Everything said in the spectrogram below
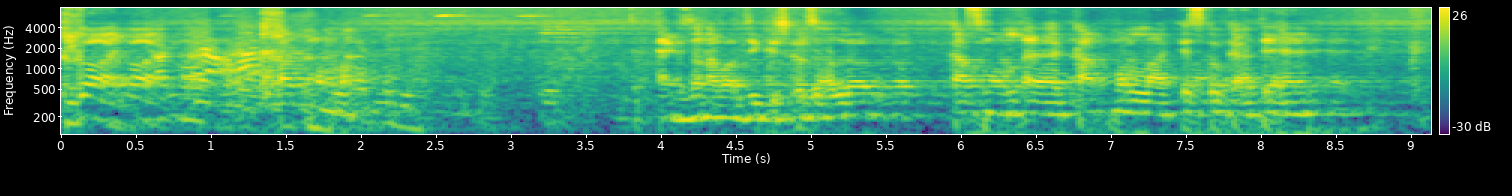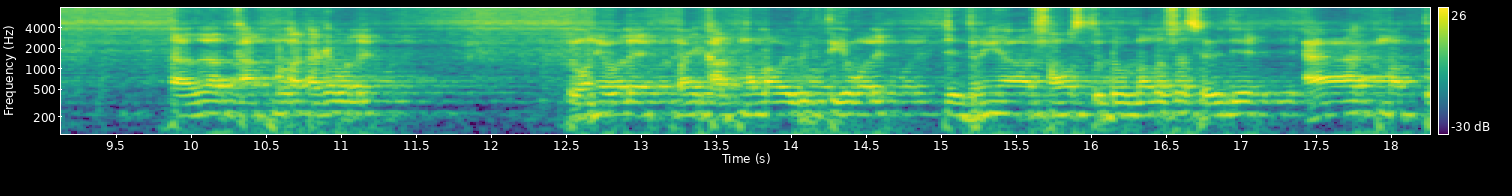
কি কয়? কয় একজন আবার জিজ্ঞেস করছে কাঠমোল্লা কাহতে হ্যাঁ কাঠমোল্লা কাকে বলে? তো উনি বলে, ভাই কাঠমাল্লা ওই ব্যক্তিকে বলে যে, দুনিয়ার সমস্ত লোক লালসা ছেড়ে দিয়ে একমাত্র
